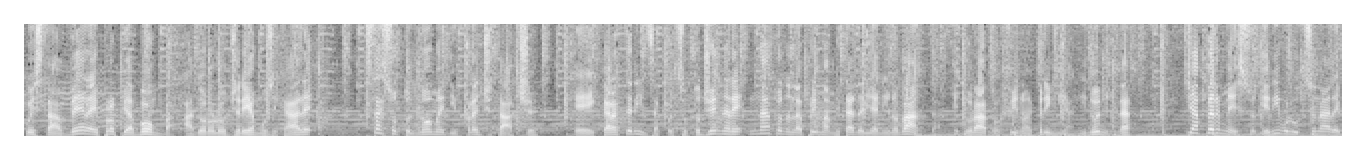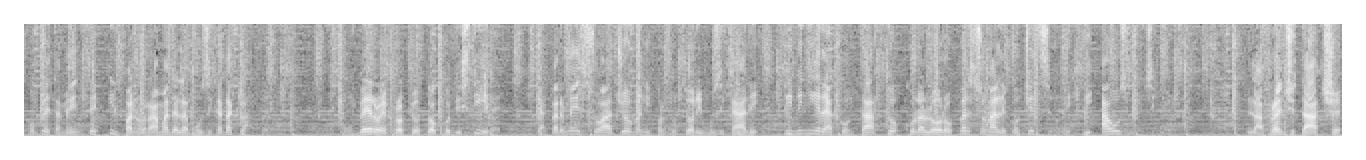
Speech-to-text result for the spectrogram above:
Questa vera e propria bomba ad orologeria musicale sta sotto il nome di French Touch e caratterizza quel sottogenere nato nella prima metà degli anni 90 e durato fino ai primi anni 2000 che ha permesso di rivoluzionare completamente il panorama della musica da club. Un vero e proprio tocco di stile che ha permesso a giovani produttori musicali di venire a contatto con la loro personale concezione di house music. La French Touch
